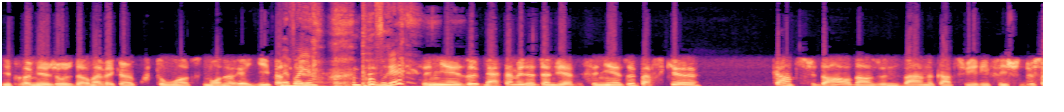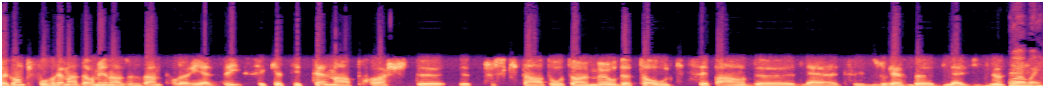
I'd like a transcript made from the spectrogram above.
les premiers jours, je dormais avec un couteau en dessous de mon oreiller parce Mais voyons, que pas vrai? c'est niaiseux. Mais attends une minute, Geneviève, c'est niaiseux parce que quand tu dors dans une vanne, quand tu y réfléchis deux secondes, puis il faut vraiment dormir dans une vanne pour le réaliser, c'est que tu es tellement proche de, de tout ce qui t'entoure. Tu as un mur de tôle qui te sépare de, de la, tu sais, du reste de, de la vie. Là Ouais, ouais.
